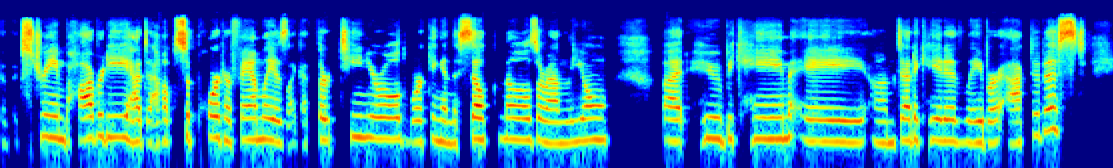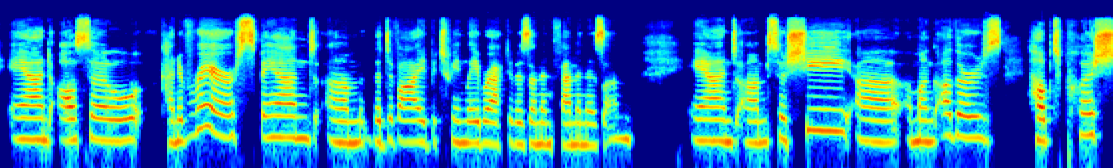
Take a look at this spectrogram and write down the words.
of extreme poverty, had to help support her family as like a 13 year old working in the silk mills around Lyon but who became a um, dedicated labor activist and also kind of rare spanned um, the divide between labor activism and feminism. And um, so she uh, among others helped push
